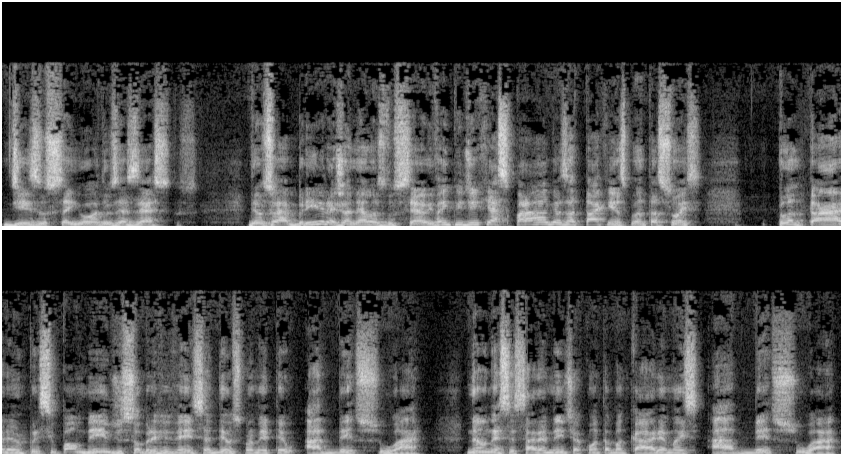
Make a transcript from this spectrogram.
diz o Senhor dos Exércitos. Deus vai abrir as janelas do céu e vai impedir que as pragas ataquem as plantações. Plantar era o principal meio de sobrevivência. Deus prometeu abençoar. Não necessariamente a conta bancária, mas abençoar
